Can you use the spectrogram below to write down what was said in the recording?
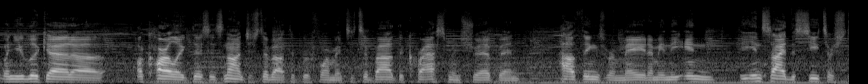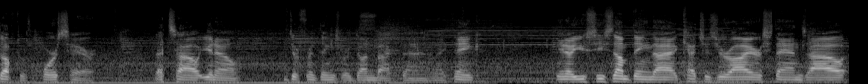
when you look at a, a car like this, it's not just about the performance, it's about the craftsmanship and how things were made. I mean, the, in, the inside the seats are stuffed with horsehair. That's how, you know, different things were done back then. And I think, you know, you see something that catches your eye or stands out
